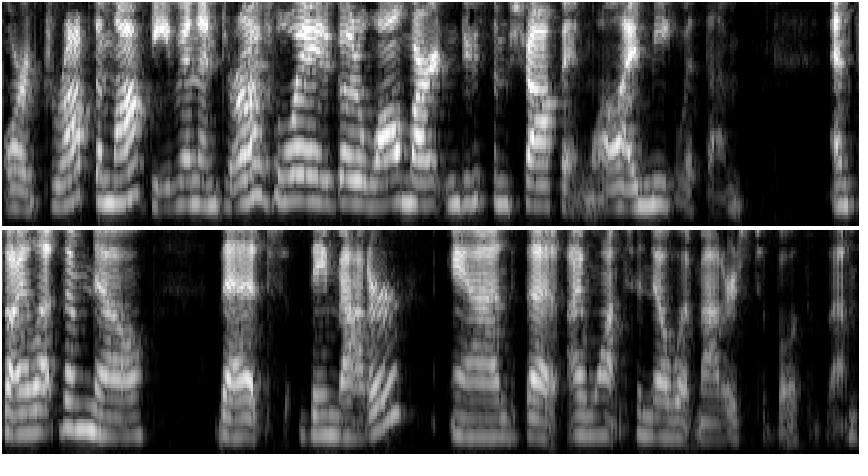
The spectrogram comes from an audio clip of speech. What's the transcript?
or drop them off even and drive away to go to Walmart and do some shopping while I meet with them. And so I let them know that they matter and that I want to know what matters to both of them.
